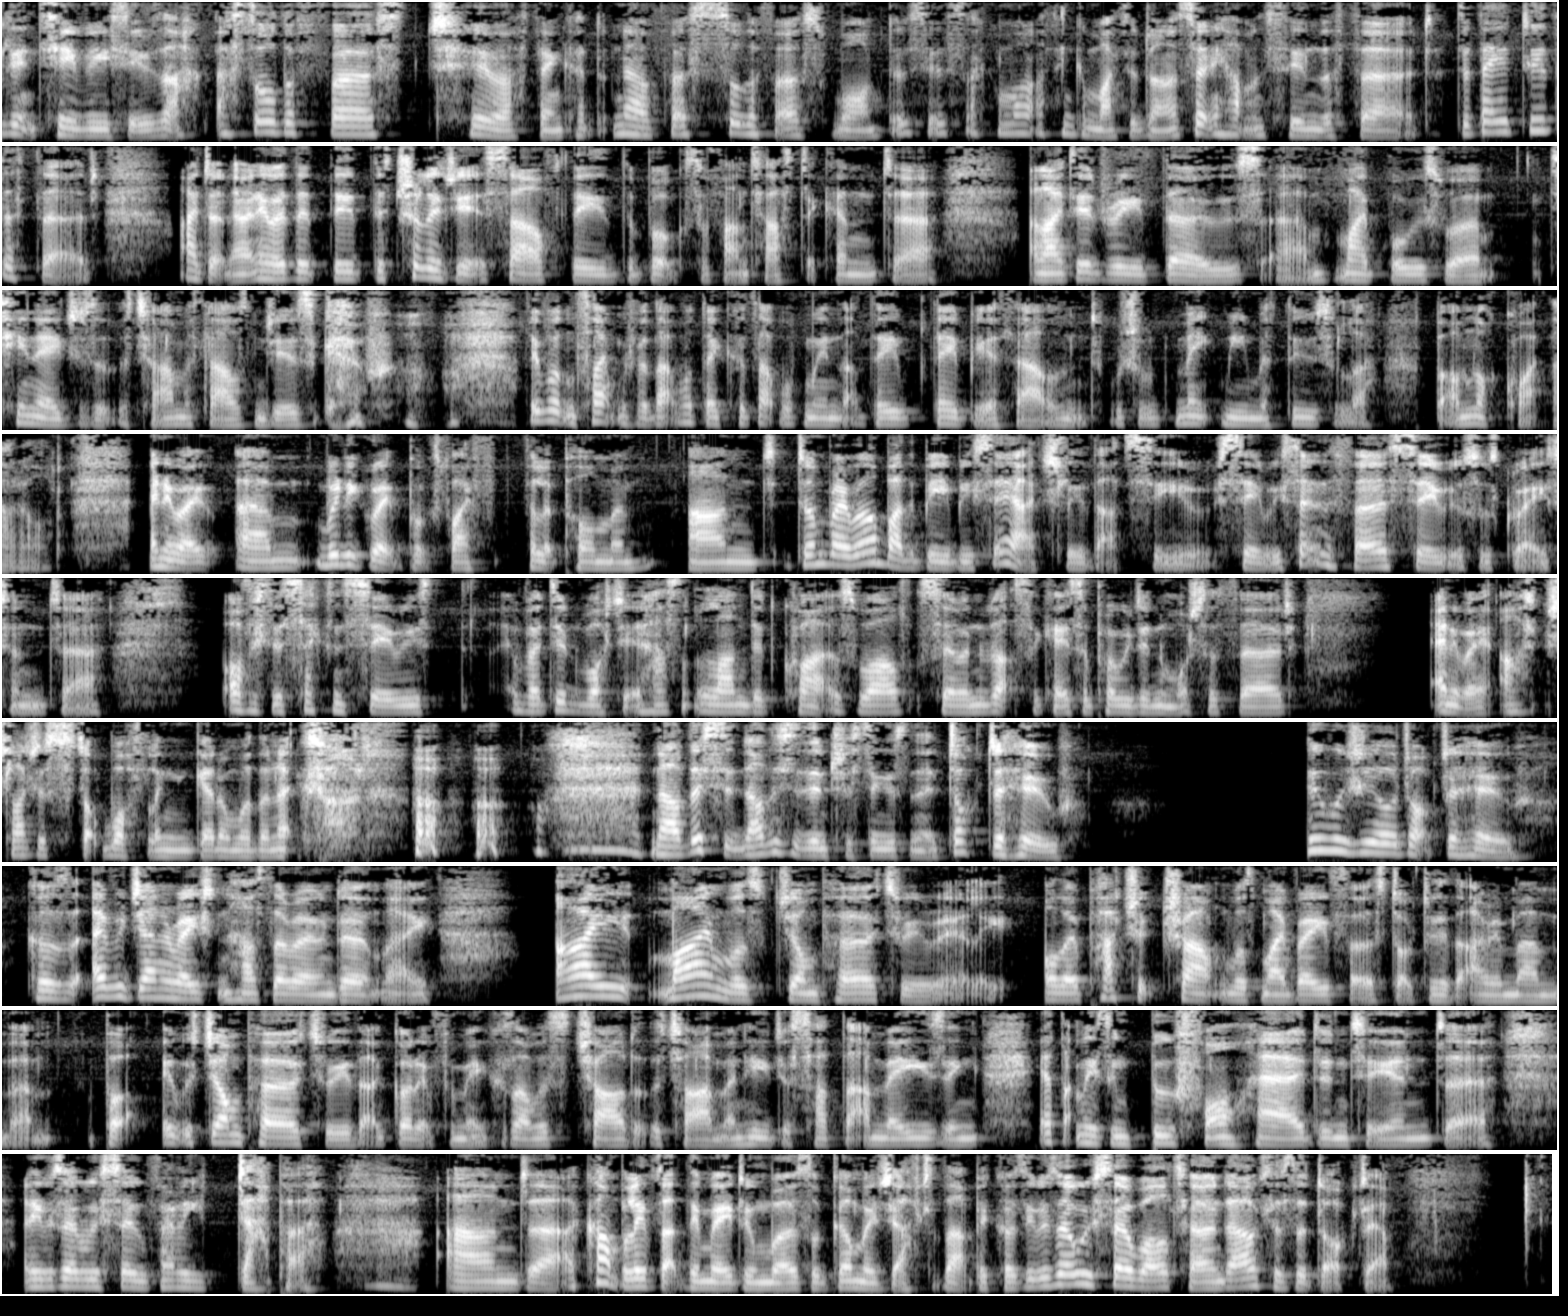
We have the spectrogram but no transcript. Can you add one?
Brilliant TV series. I, I, saw the first two, I think. I, no, first saw the first one. Did I see the second one? I think I might have done. I certainly haven't seen the third. Did they do the third? I don't know. Anyway, the, the, the trilogy itself, the, the books are fantastic. And, uh, and I did read those. Um, my boys were teenagers at the time, a thousand years ago. they wouldn't thank me for that, would they? Because that would mean that they, they'd be a thousand, which would make me Methuselah. But I'm not quite that old. Anyway, um, really great books by Philip Pullman and done very well by the BBC, actually, that series. Certainly the first series was great. And, uh, obviously the second series, if I did watch it, it hasn't landed quite as well. So, and if that's the case, I probably didn't watch the third. Anyway, I'll, shall I just stop waffling and get on with the next one? now this is now this is interesting, isn't it? Doctor Who. Who was your Doctor Who? Because every generation has their own, don't they? I mine was Jon Pertwee really, although Patrick Troughton was my very first Doctor Who that I remember. But it was Jon Pertwee that got it for me because I was a child at the time, and he just had that amazing, he had that amazing bouffant hair, didn't he? And uh, and he was always so very dapper. And uh, I can't believe that they made him Wurzel Gummidge after that because he was always so well turned out as a Doctor.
